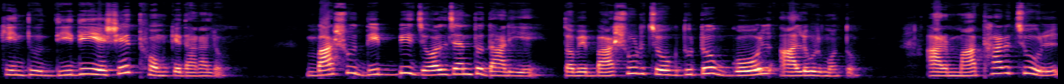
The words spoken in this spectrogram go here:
কিন্তু দিদি এসে থমকে দাঁড়াল। বাসু দিব্যি জলজ্যান্ত দাঁড়িয়ে তবে বাসুর চোখ দুটো গোল আলুর মতো আর মাথার চুল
